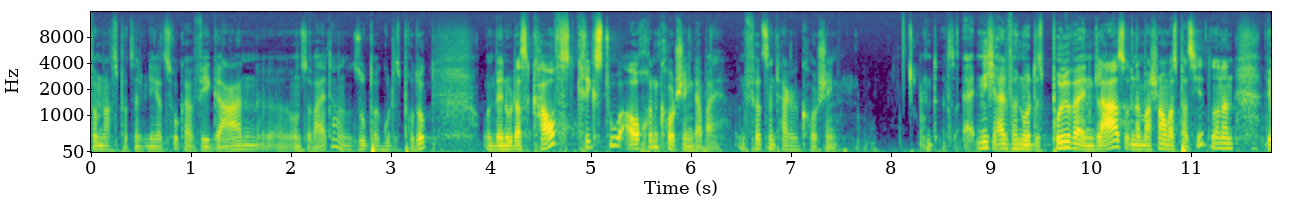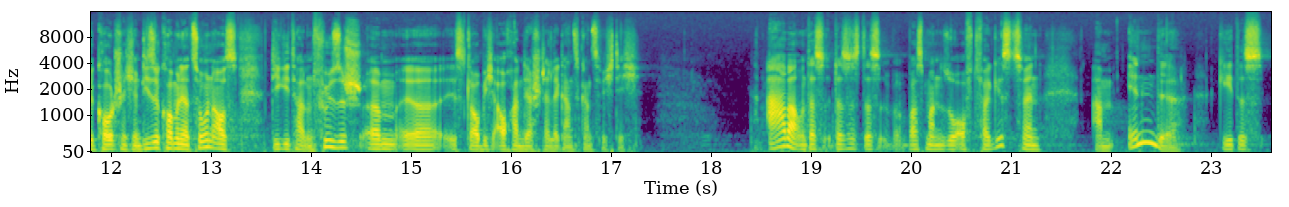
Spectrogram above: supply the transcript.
85% weniger Zucker, vegan äh, und so weiter. Super gutes Produkt. Und wenn du das kaufst, kriegst du auch ein Coaching dabei, ein 14-Tage-Coaching. Und nicht einfach nur das Pulver in Glas und dann mal schauen, was passiert, sondern wir coachen nicht. Und diese Kombination aus digital und physisch ähm, äh, ist, glaube ich, auch an der Stelle ganz, ganz wichtig. Aber, und das, das ist das, was man so oft vergisst, Sven, am Ende geht es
